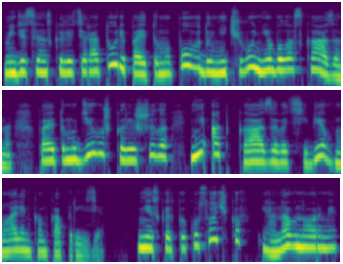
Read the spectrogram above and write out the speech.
В медицинской литературе по этому поводу ничего не было сказано, поэтому девушка решила не отказывать себе в маленьком капризе. Несколько кусочков, и она в норме.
